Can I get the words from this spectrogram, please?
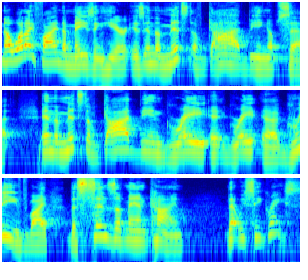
Now, what I find amazing here is in the midst of God being upset, in the midst of God being gray, uh, gray, uh, grieved by the sins of mankind, that we see grace.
